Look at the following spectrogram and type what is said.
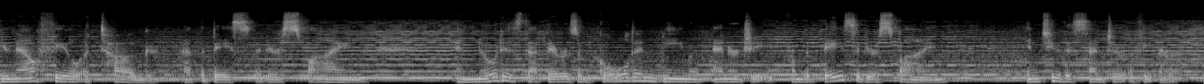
You now feel a tug at the base of your spine and notice that there is a golden beam of energy from the base of your spine into the center of the earth.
